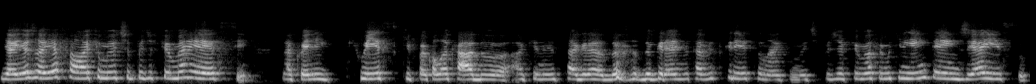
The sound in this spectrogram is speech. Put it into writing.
E aí eu já ia falar que o meu tipo de filme é esse, naquele quiz que foi colocado aqui no Instagram do, do Grêmio, estava escrito, né? Que o meu tipo de filme é um filme que ninguém entende, é isso.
